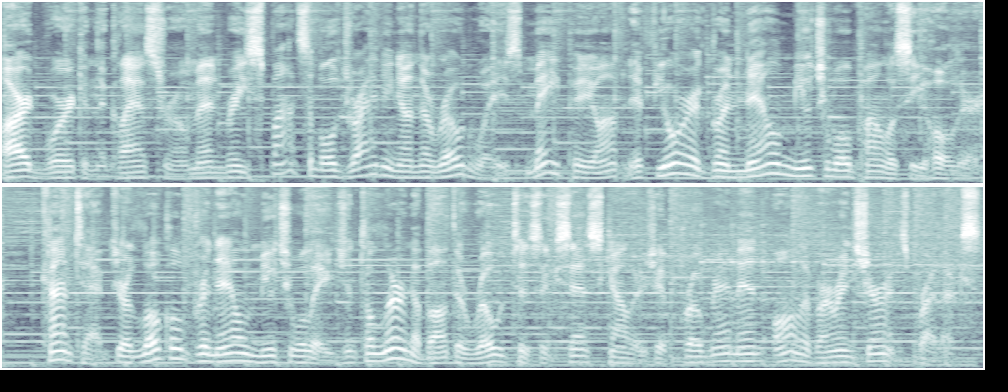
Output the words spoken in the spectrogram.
Hard work in the classroom and responsible driving on the roadways may pay off if you're a Grinnell Mutual policyholder. Contact your local Grinnell Mutual agent to learn about the Road to Success Scholarship Program and all of our insurance products.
